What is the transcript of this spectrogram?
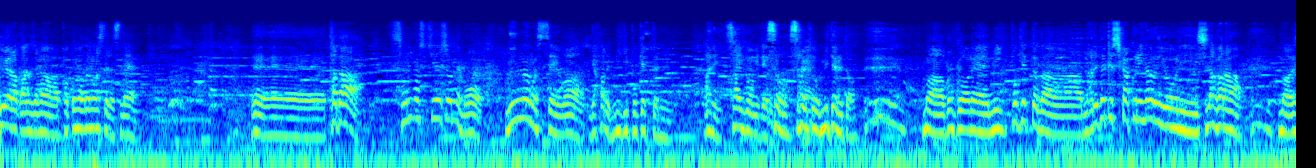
い、うような感じでまあ囲まれましてですね。えーただそんなシチュエーションでもみんなの視線はやはり右ポケットにあり財布を見てるそう財布を見てると、まあ僕はね右ポケットがなるべく四角になるようにしながらまあ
